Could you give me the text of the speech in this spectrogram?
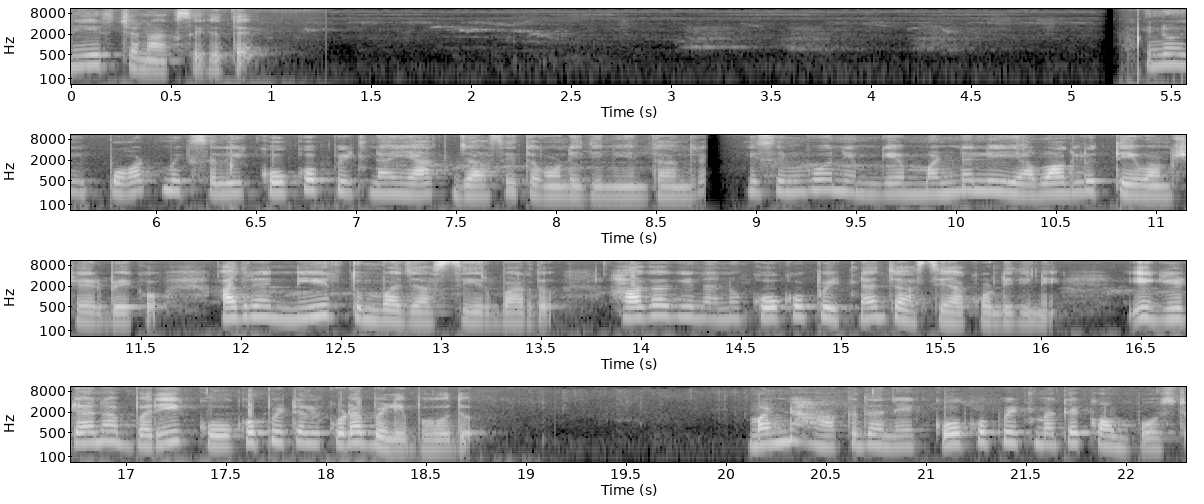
ನೀರು ಚೆನ್ನಾಗಿ ಸಿಗುತ್ತೆ. ಇನ್ನು ಈ ಪಾಟ್ ಮಿಕ್ಸಲ್ಲಿ ಕೋಕೋಪೀಟ್ನ ಯಾಕೆ ಜಾಸ್ತಿ ತೊಗೊಂಡಿದ್ದೀನಿ ಅಂತ ಅಂದರೆ, ಈ ಸಿಂಗೋ ನಿಮಗೆ ಮಣ್ಣಲ್ಲಿ ಯಾವಾಗಲೂ ತೇವಾಂಶ ಇರಬೇಕು, ಆದರೆ ನೀರು ತುಂಬ ಜಾಸ್ತಿ ಇರಬಾರ್ದು. ಹಾಗಾಗಿ ನಾನು ಕೋಕೋಪೀಟ್ನ ಜಾಸ್ತಿ ಹಾಕ್ಕೊಂಡಿದ್ದೀನಿ ಈ ಗಿಡನ ಬರೀ ಕೋಕೋಪೀಟಲ್ಲಿ ಕೂಡ ಬೆಳಿಬಹುದು. ಮಣ್ಣು ಹಾಕದೇ ಕೋಕೋಪಿಟ್ ಮತ್ತು ಕಾಂಪೋಸ್ಟ್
